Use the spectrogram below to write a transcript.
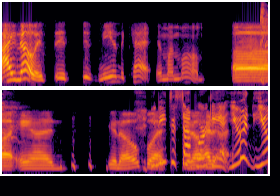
I, know it's it's just me and the cat and my mom. Uh, and you know, but you need to stop you know, working I- at you and you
